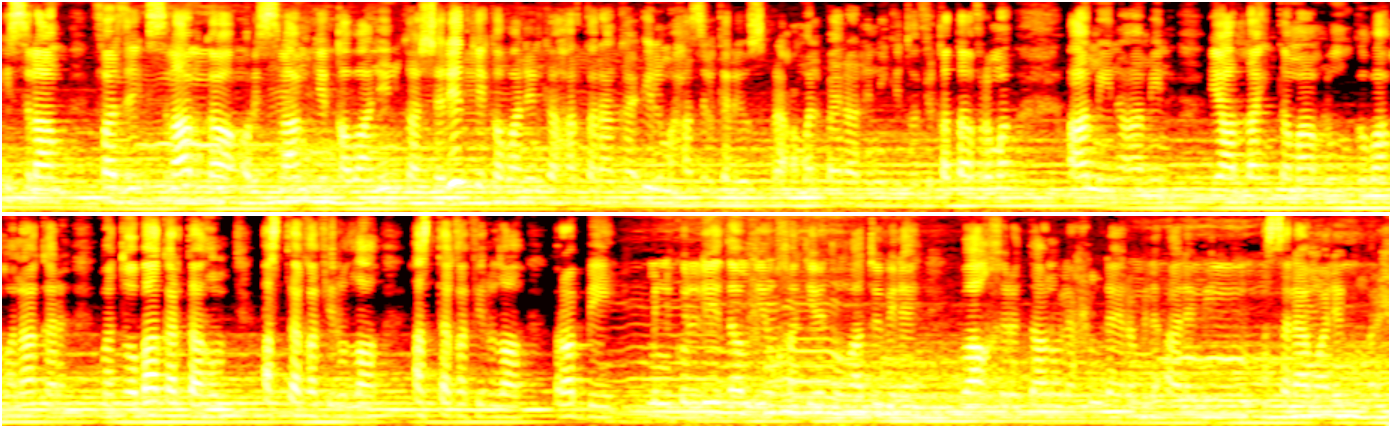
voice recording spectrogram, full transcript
اسلام فرض اسلام کا اور اسلام کے قوانین کا، شریعت کے قوانین کا، ہر طرح کا علم حاصل کرے، اس پر عمل پیرا رہنے کی توفیق عطا فرما۔ آمین آمین۔ یا اللہ، ان تمام لوگوں کو واہ بنا کر میں توبہ کرتا ہوں۔ استغفر اللہ استغفر اللہ ربی من کل ذنب و و واتوب الیہ۔ واخر الدان الحمد لله رب العالمین۔ السلام علیکم ورحمۃ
